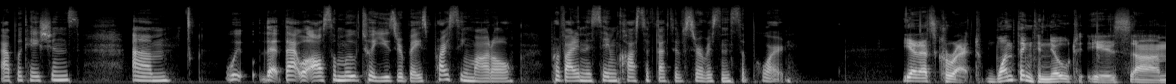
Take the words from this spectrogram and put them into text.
applications, um, we, that that will also move to a user-based pricing model, providing the same cost-effective service and support. Yeah, that's correct. One thing to note is um,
